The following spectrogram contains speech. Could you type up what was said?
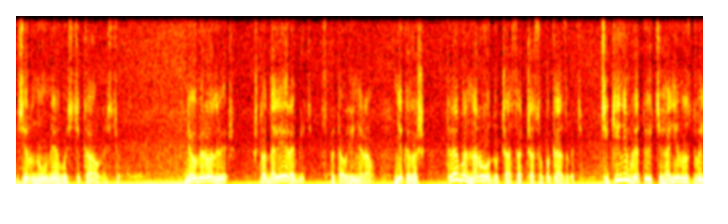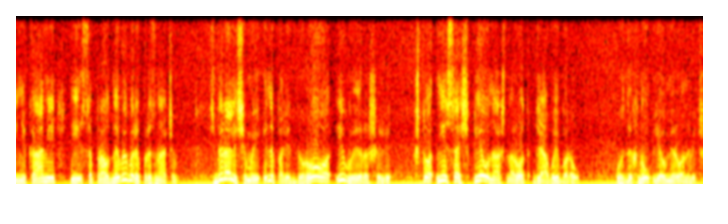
зірнуў на яго з цікаўнасцю. Леў Міронович, што далей рабіць? спытаў генерал. Некага ж трэба народу час ад часу паказваць. Ці кінем гэтую ціганіну з двайнікамі і сапраўдныя выбары прызначым. Збіраліся мы і на палітбюро і вырашылі, што не саспеў наш народ для выбараў. Уздыхнуў Леў Міронович.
